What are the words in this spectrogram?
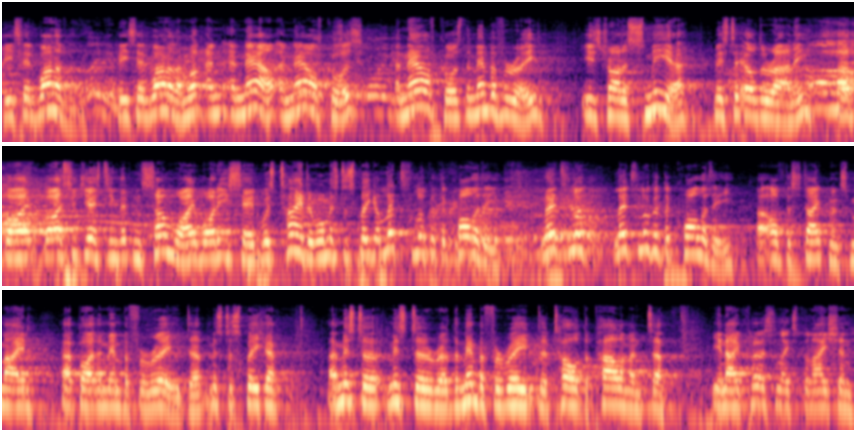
He said one of them. He said one of them. Well, and, and now, and now, of course, and now, of course, the member for Reid is trying to smear Mr El Durrani uh, by, by suggesting that in some way what he said was tainted. Well, Mr Speaker, let's look at the quality. Let's look, let's look at the quality uh, of the statements made uh, by the member for Reid. Uh, Mr Speaker, uh, Mr, Mr uh, the member for Reid told the parliament in a personal explanation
